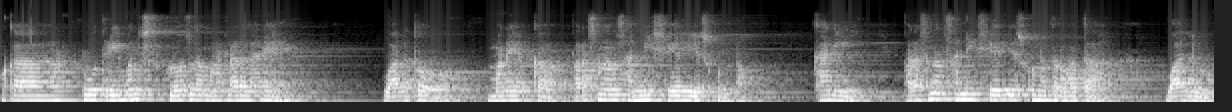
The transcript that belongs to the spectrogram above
ఒక టూ త్రీ మంత్స్ క్లోజ్గా మాట్లాడగానే వాళ్ళతో మన యొక్క పర్సనల్స్ అన్నీ షేర్ చేసుకుంటాం. కానీ పర్సనల్స్ అన్నీ షేర్ చేసుకున్న తర్వాత వాళ్ళు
